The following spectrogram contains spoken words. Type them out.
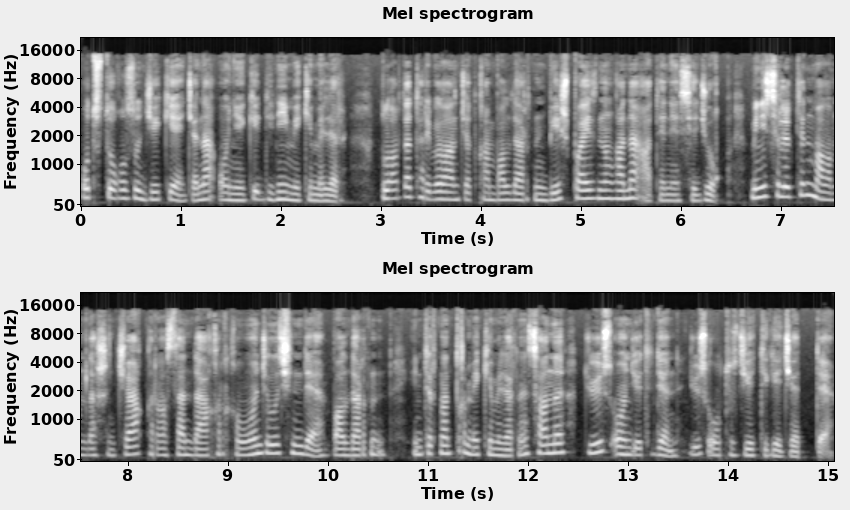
отуз тогузу жеке жана он эки диний мекемелер. Буларда тарбияланып жаткан балдардын беш пайызынын гана ата энеси жок. Министрликтин маалымдашынча кыргызстанда акыркы он жыл ичинде балдардын интернаттык мекемелердин саны жүз он жетиден жүз отуз жетиге жетти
